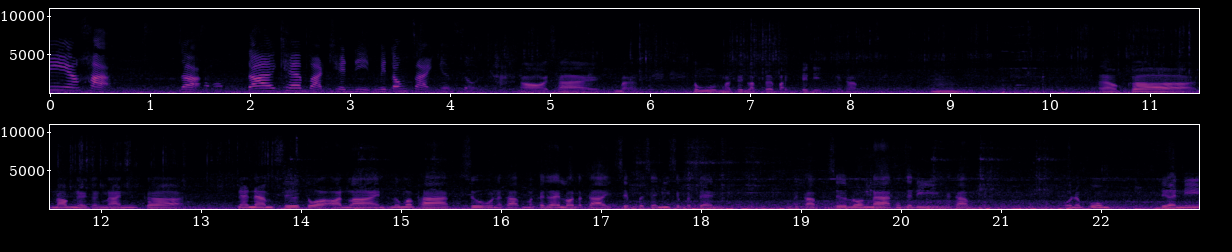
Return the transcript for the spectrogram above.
นี่อะค่ะ จะได้แค่บัตรเครดิตไม่ต้องจ่ายเงินสดค่ะ อ๋อใช่บัตรตู้มาขึ้นรับแต่บัตรเครดิตนะครับ อืม แล้วก็นอกเหนือจากนั้นก็แนะนำซื้อตั๋วออนไลน์ลูมพาร์คซูนะครับ มันก็จะได้ลดราคา 10% 20%นะครับซื้อล่วงหน้าก็จะดีนะครับ อุณหภูมิเดือนนี้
